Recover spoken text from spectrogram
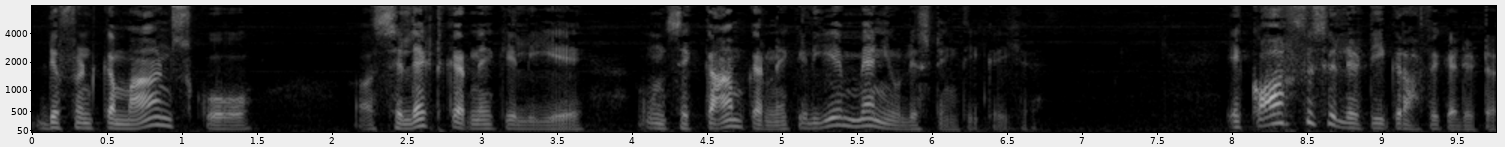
ڈفرنٹ کمانڈس کو سلیکٹ کرنے کے لیے، ان سے کام کرنے کے لیے مینیو لسٹنگ دی گئی ہے۔ ایک اور فیسلٹی گرافک ایڈیٹر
